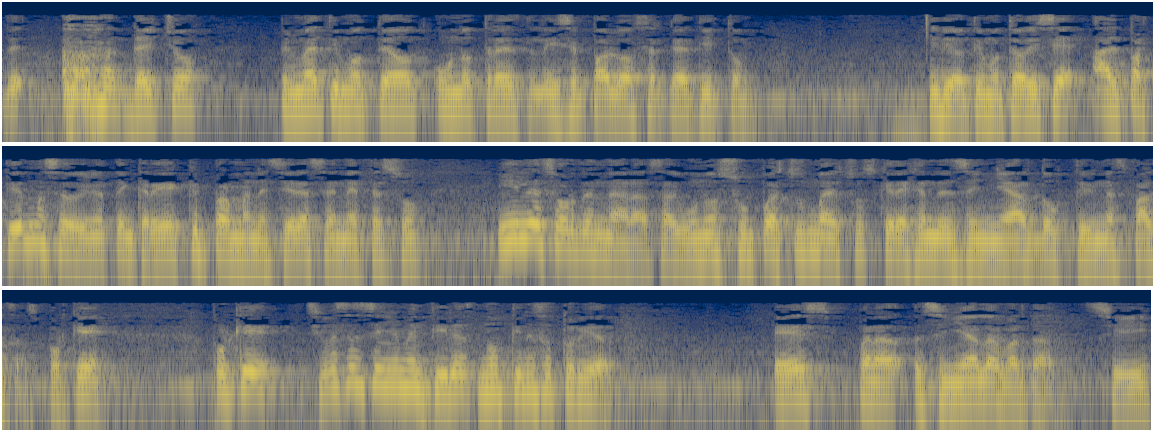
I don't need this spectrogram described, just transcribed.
De, hecho, 1 Timoteo 1.3 le dice Pablo acerca de Tito. Y Timoteo dice, al partir de Macedonia te encargué que permanecieras en Éfeso y les ordenaras a algunos supuestos maestros que dejen de enseñar doctrinas falsas. ¿Por qué? Porque si vas a enseñar mentiras no tienes autoridad. Es para enseñar la verdad, ¿sí?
